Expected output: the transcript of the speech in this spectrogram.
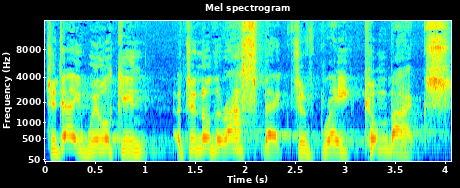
Today, we're looking at another aspect of great comebacks.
